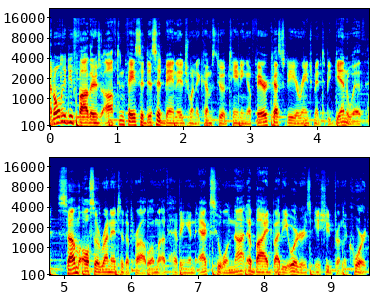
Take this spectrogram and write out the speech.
Not only do fathers often face a disadvantage when it comes to obtaining a fair custody arrangement to begin with, some also run into the problem of having an ex who will not abide by the orders issued from the court.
